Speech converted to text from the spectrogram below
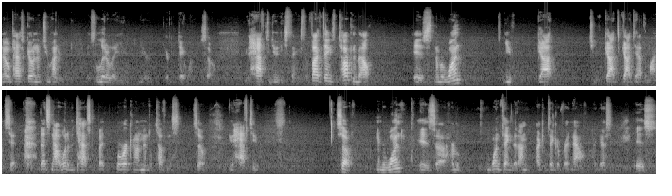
no pass go, no 200. It's literally your, your day one. So you have to do these things. The five things I'm talking about is number one, you've got to, you've got got to have the mindset. That's not one of the tasks, but we're working on mental toughness. So you have to. So number one is uh, or one thing that I'm I can think of right now, I guess, is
